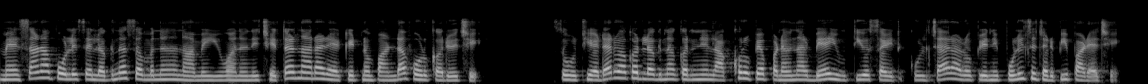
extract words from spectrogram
મહેસાણા પોલીસે લગ્ન સંબંધના નામે યુવાનોને છેતરનારા રેકેટનો પાંડાફોડ કર્યો છે. સોળથી અઢાર વખત લગ્ન કરીને લાખો રૂપિયા પડાવનાર બે યુવતીઓ સહિત કુલ ચાર આરોપીઓને પોલીસે ઝડપી પાડ્યા છે.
